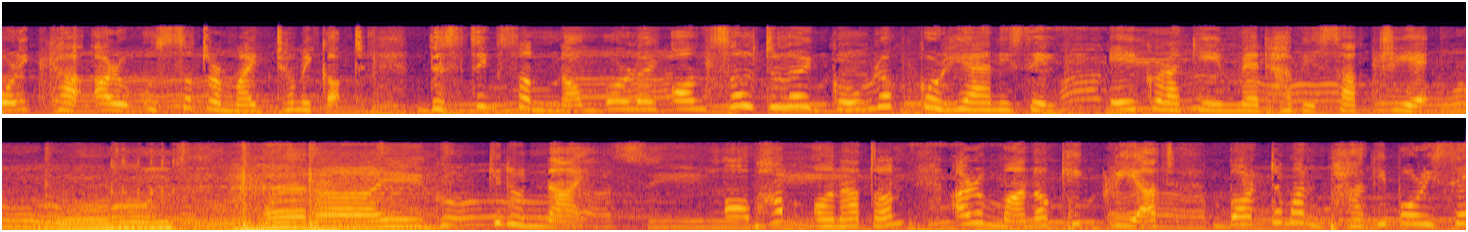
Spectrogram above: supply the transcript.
পৰীক্ষা আৰু উচ্চতৰ মাধ্যমিকত ডিষ্টিংশ্যন নম্বৰ লৈ অঞ্চলটোলৈ গৌৰৱ কঢ়িয়াই আনিছিল এইগৰাকী মেধাৱী ছাত্ৰীয়ে। কিন্তু নাই অভাৱ অনাটন আৰু মানসিক ক্ৰিয়াত বৰ্তমান ভাগি পৰিছে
